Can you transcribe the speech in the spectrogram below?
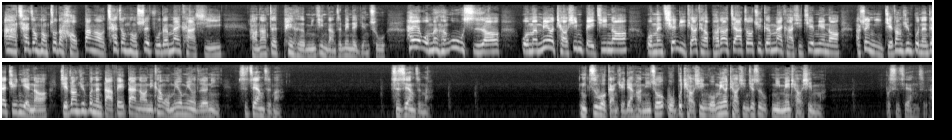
啊。蔡总统做的好棒哦，蔡总统说服了麦卡锡。好，那再配合民进党这边的演出，还有我们很务实哦，我们没有挑衅北京哦，我们千里迢迢跑到加州去跟麦卡锡见面哦，啊，所以你解放军不能再军演哦，解放军不能打飞弹哦，你看我们又没有惹你，是这样子吗？是这样子吗？你自我感觉良好，你说我不挑衅，我没有挑衅，就是你没挑衅嘛？不是这样子的，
